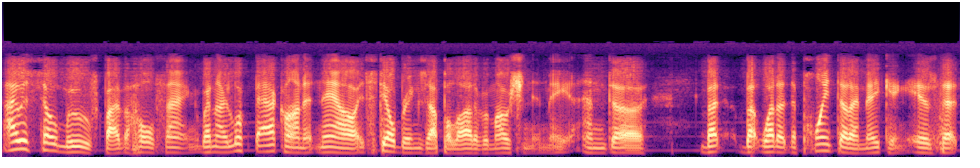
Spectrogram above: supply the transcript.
I was so moved by the whole thing. When I look back on it now, it still brings up a lot of emotion in me. And uh, but but what the point that I'm making is that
